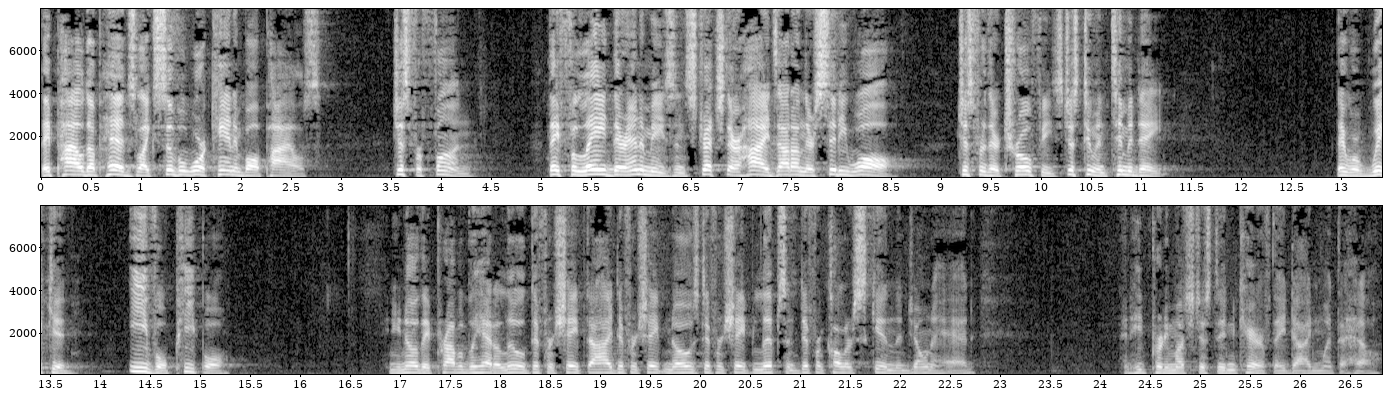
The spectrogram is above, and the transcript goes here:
They piled up heads like Civil War cannonball piles just for fun. They filleted their enemies and stretched their hides out on their city wall just for their trophies, just to intimidate. They were wicked, evil people. And you know, they probably had a little different shaped eye, different shaped nose, different shaped lips, and different color skin than Jonah had. And he pretty much just didn't care if they died and went to hell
